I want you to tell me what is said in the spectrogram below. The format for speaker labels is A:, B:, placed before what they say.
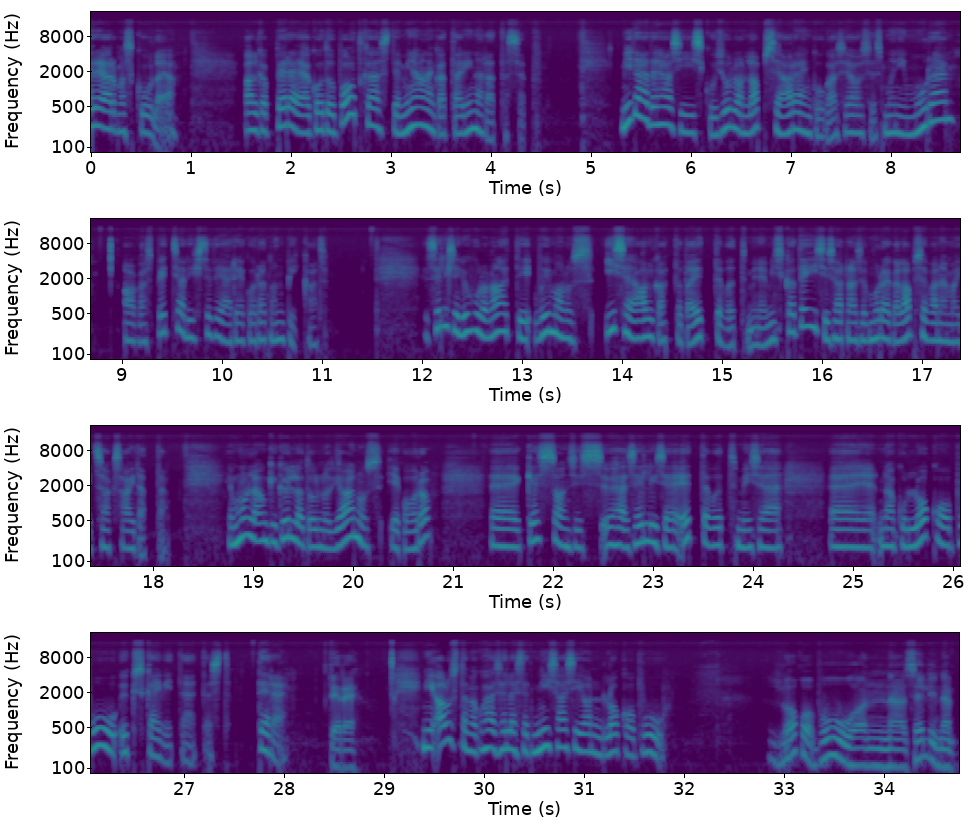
A: tere, armas kuulaja! algab Pere ja Kodu podcast ja mina olen Katariina Ratassepp. mida teha siis, kui sul on lapse arenguga seoses mõni mure, aga spetsialistide järjekorrad on pikad? sellisel juhul on alati võimalus ise algatada ettevõtmine, mis ka teisi sarnase murega lapsevanemaid saaks aidata. ja mulle ongi külla tulnud Jaanus Jegorov, eh, kes on siis ühe sellise ettevõtmise eh, nagu Logopuu üks käivitajatest. tere!
B: tere!
A: Nii, alustame kohe sellest, et mis asi on Logopuu?
B: logopuu on selline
